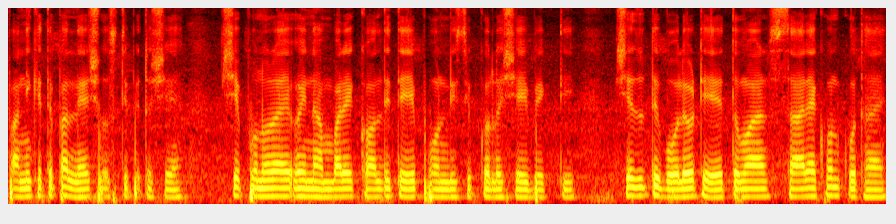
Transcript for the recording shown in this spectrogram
পানি খেতে পারলে স্বস্তি পেত সে। সে পুনরায় ওই নাম্বারে কল দিতে ফোন রিসিভ করল সেই ব্যক্তি। সে যদি বলে ওঠে, তোমার স্যার এখন কোথায়?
